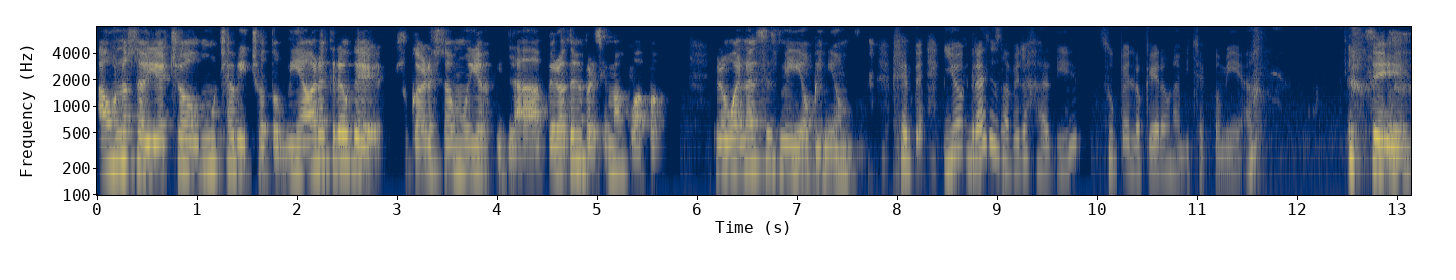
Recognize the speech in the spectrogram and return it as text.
aún no se había hecho mucha bichotomía. Ahora creo que su cara está muy agilada, pero antes me parecía más guapa. Pero bueno, esa es mi opinión. Gente, yo gracias a Bella Hadid supe lo que era una bichectomía. Sí.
